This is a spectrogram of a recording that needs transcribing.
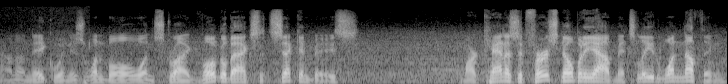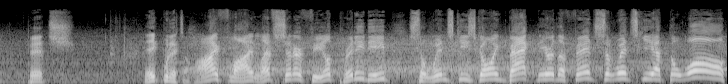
Count on Naquin is one ball, one strike. Vogelbach's at second base. Mark Canha's at first, nobody out. Mets lead 1 0. Pitch. Naquin, it's a high fly, left center field, pretty deep. Suwinski's going back near the fence. Suwinski at the wall.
